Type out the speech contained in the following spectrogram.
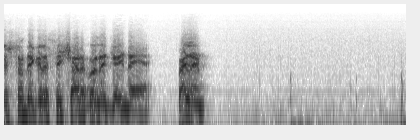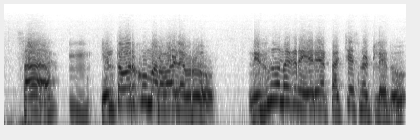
కృష్ణ దగ్గర శిష్యారకమైనా చేయండి అయ్యా. వెళ్ళండి. సార్. ఇంతవరకు మన వాళ్ళు ఎవరు నెహ్రూ నగర్ ఏరియా టచ్ చేసినట్లేదు.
